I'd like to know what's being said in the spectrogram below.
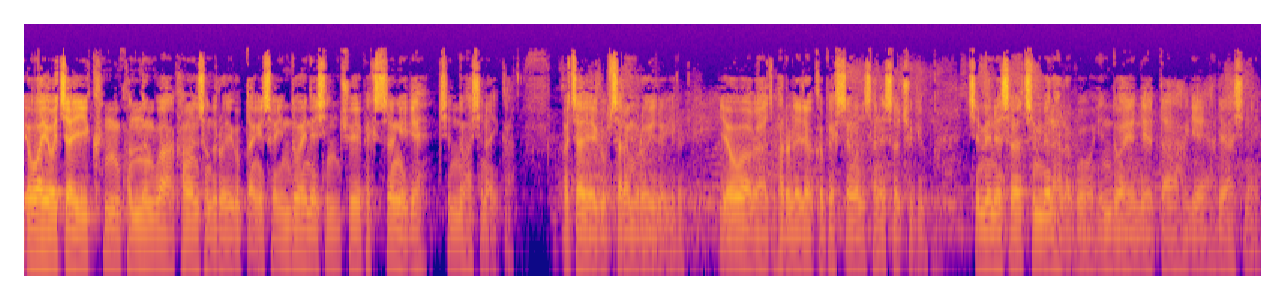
여호와여 어찌하여 이 큰 권능과 강한 손으로 애굽 땅에서 인도해 내신 주의 백성에게 진노하시나이까? 어찌하여 애굽 사람으로 이르기를 여호와가 화를 내려 그 백성을 산에서 죽이고 지면에서 진멸하라고 인도하여 내었다 하게 하려 하시나이까?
